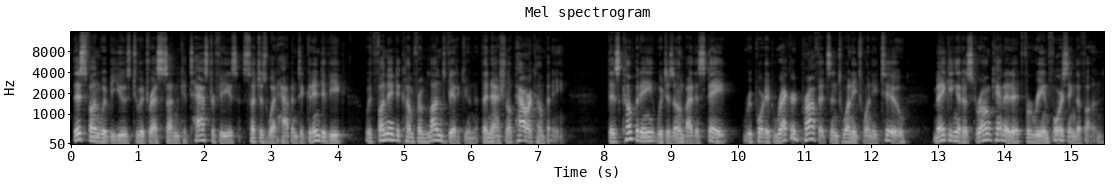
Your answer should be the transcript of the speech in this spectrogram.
This fund would be used to address sudden catastrophes, such as what happened to Grindavik, with funding to come from Landsvirkjun, the national power company. This company, which is owned by the state, reported record profits in 2022, making it a strong candidate for reinforcing the fund.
